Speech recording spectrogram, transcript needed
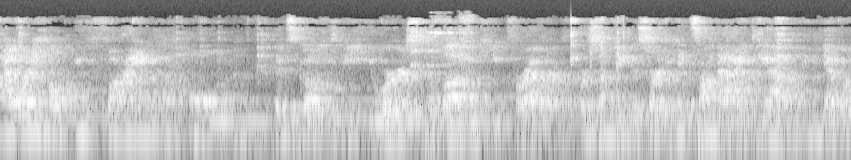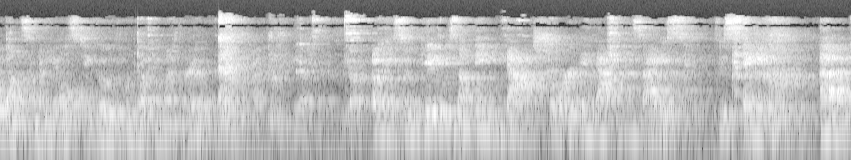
I want to help you find a home that's going to be yours to love and keep forever? Or something that sort of hits on that idea of you never want somebody else to go through what you went through? Okay, so getting something that short and that concise to say uh,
